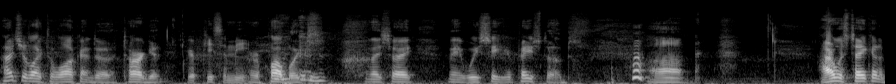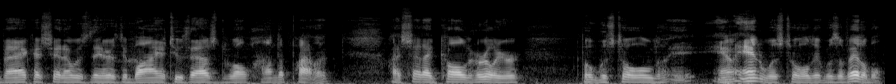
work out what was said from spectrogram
How'd you like to walk into a Target You're a piece of meat. or Publix and they say, "May we see your pay stubs?" uh, I was taken aback. I said I was there to buy a 2012 Honda Pilot. I said I'd called earlier, but was told and, and was told it was available.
